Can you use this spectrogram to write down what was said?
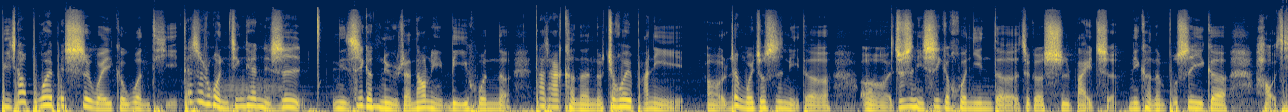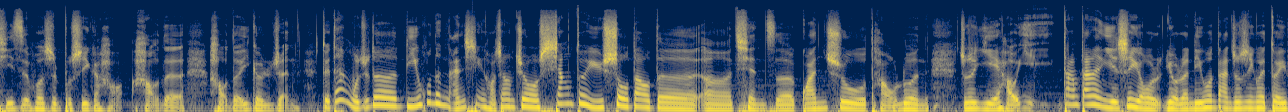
比较不会被视为一个问题，但是如果你今天你是你是一个女人，然后你离婚了，大家可能就会把你呃认为就是你的呃就是你是一个婚姻的这个失败者，你可能不是一个好妻子，或是不是一个好好的好的一个人，对。但我觉得离婚的男性好像就相对于受到的呃谴责、关注、讨论，就是也好也。当当然也是有有人离婚，但就是因为对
